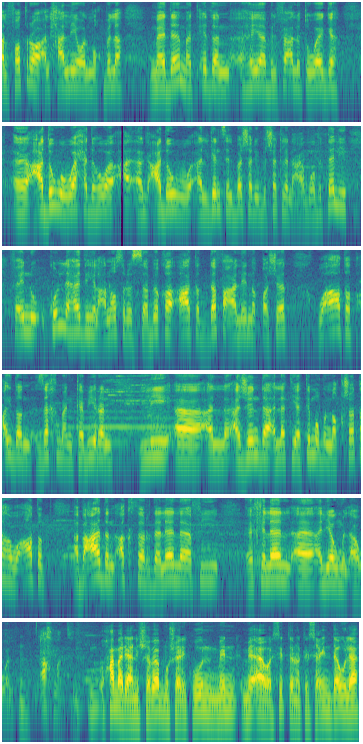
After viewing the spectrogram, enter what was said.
الفترة الحالية والمقبلة. ما دامت اذا هي بالفعل تواجه عدو واحد هو عدو الجنس البشري بشكل عام. وبالتالي فإنه كل هذه العناصر السابقة أعطت دفعة للنقاشات وأعطت أيضا زخما كبيرا للأجندة التي يتم مناقشتها وأعطت ابعادا أكثر دلالة في خلال اليوم الأول. أحمد. محمد يعني الشباب مشاركون من 196 دولة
